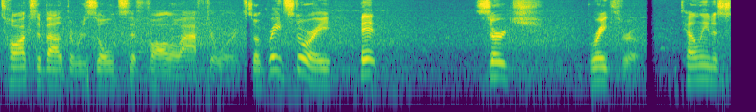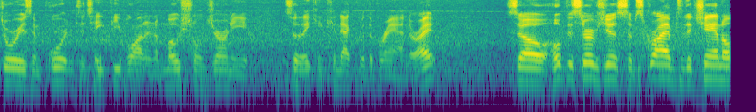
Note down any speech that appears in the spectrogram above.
talks about the results that follow afterwards. So great story, pit, search, breakthrough. Telling a story is important to take people on an emotional journey so they can connect with the brand, all right? So hope this serves you. Subscribe to the channel.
